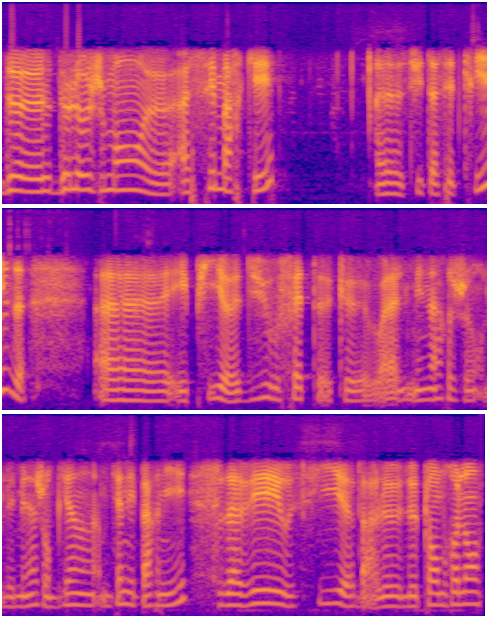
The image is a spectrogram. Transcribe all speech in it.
de, de logements assez marqués suite à cette crise. Euh, et puis euh, dû au fait que voilà les ménages les ménages ont bien bien épargné. Vous avez aussi euh, bah, le, le, plan de relance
